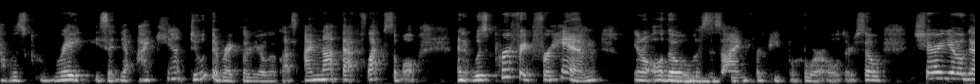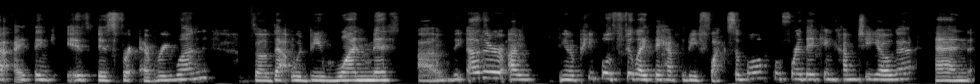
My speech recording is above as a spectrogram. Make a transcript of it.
That was great. He said, Yeah, I can't do the regular yoga class. I'm not that flexible. And it was perfect for him, you know, although it was mm. designed for people who are older. So chair yoga, I think, is, is for everyone. So that would be one myth. Uh, the other, I you know, people feel like they have to be flexible before they can come to yoga. And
